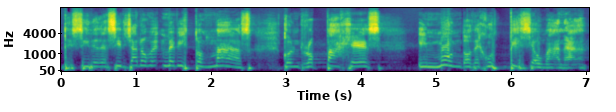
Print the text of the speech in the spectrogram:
decide decir, ya no me he visto más con ropajes inmundos de justicia humana,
